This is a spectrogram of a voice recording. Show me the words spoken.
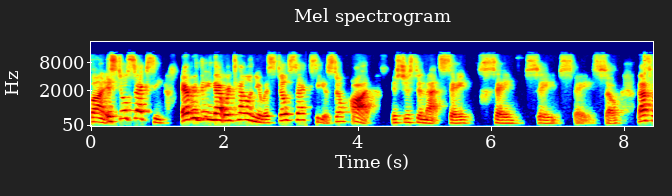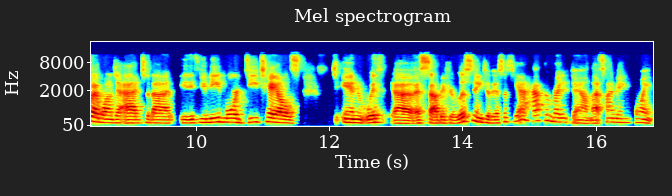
fun it's still sexy. Everything that we're telling you is still sexy it's still hot. It's just in that safe safe safe space. So that's what i wanted to add to that. If you need more details in with uh, a sub if you're listening to this is yeah have them write it down. That's my main point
